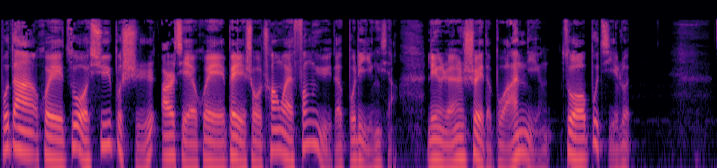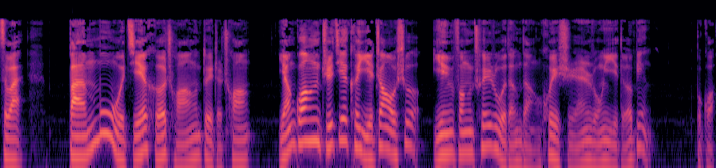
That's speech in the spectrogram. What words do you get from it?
不但会坐虚不实，而且会备受窗外风雨的不利影响，令人睡得不安宁，坐不吉论。此外，板木结合床对着窗。阳光直接可以照射，阴风吹入等等，会使人容易得病。不过，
